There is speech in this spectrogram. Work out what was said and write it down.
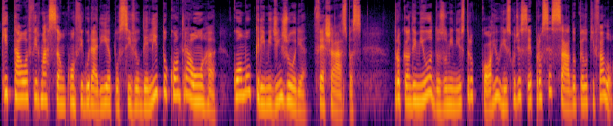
que tal afirmação configuraria possível delito contra a honra, como crime de injúria. Fecha aspas. Trocando em miúdos, o ministro corre o risco de ser processado pelo que falou.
